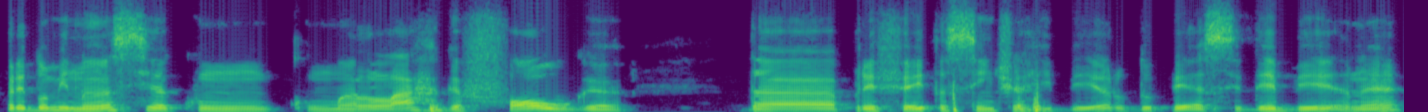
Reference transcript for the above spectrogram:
predominância com, com uma larga folga da prefeita Cíntia Ribeiro, do PSDB, né?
